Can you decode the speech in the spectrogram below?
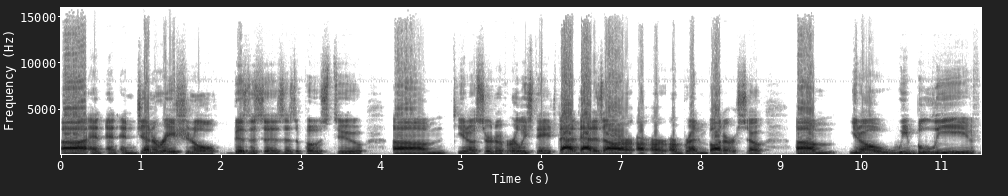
uh, and, and and generational businesses as opposed to um, you know sort of early stage. That that is our our, our bread and butter. So um, you know, we believe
